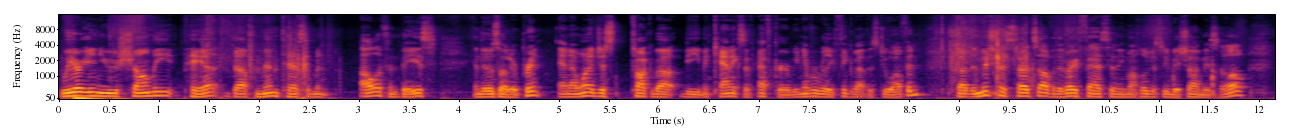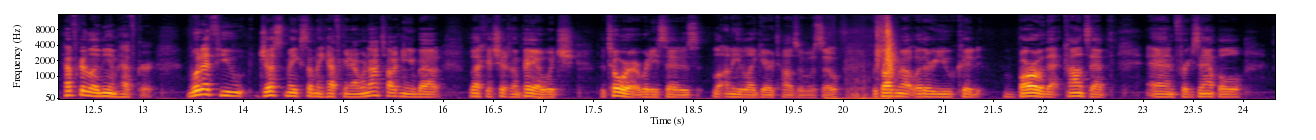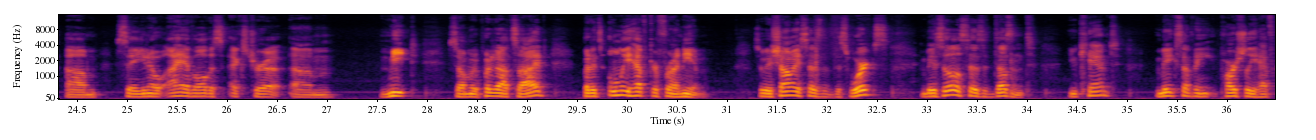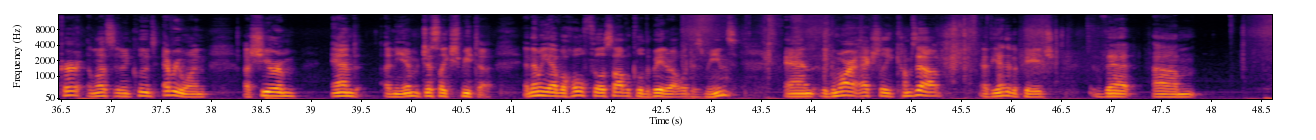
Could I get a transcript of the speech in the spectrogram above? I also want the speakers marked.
Speaker 1: We are in Yerushalmi Peah Daf Mem Tes Amud Aleph and Base and those other print. And I want to just talk about the mechanics of Hefker. We never really think about this too often, but the Mishnah starts off with a very fascinating Machlokas Beisham Beisal Hefker Lanium Hefker. What if you just make something Hefker? Now we're not talking about Leka Shechem Peah, which the Torah already said is La'ani Lager Tazovo. So we're talking about whether you could borrow that concept and, for example, um, say, you know, I have all this extra um, meat, so I'm going to put it outside but it's only Hefker for Aniyim. So Beis Shammai says that this works, and Hillel says it doesn't. You can't make something partially Hefker unless it includes everyone, Ashirim and Aniyim, just like Shemitah. And then we have a whole philosophical debate about what this means. And the Gemara actually comes out at the end of the page that um,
